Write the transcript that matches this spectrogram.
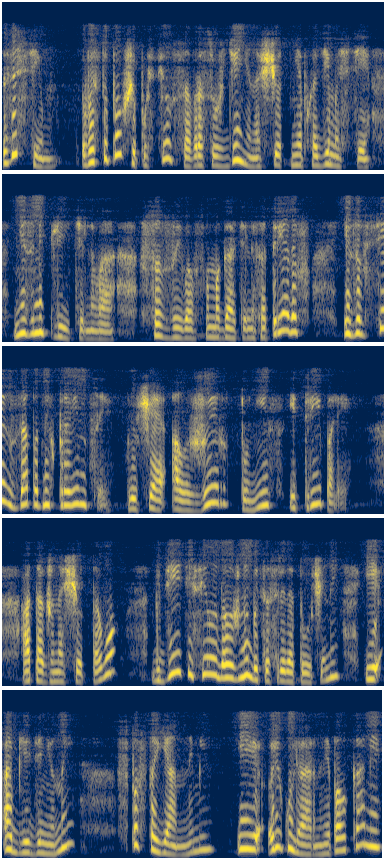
Засим выступавший пустился в рассуждение насчет необходимости незамедлительного созыва вспомогательных отрядов изо всех западных провинций, включая Алжир, Тунис и Триполи, а также насчет того, где эти силы должны быть сосредоточены и объединены с постоянными и регулярными полками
